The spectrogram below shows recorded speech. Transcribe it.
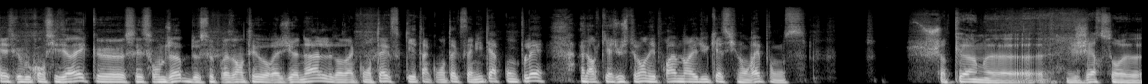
Est-ce que vous considérez que c'est son job de se présenter au régional dans un contexte qui est un contexte sanitaire complet, alors qu'il y a justement des problèmes dans l'éducation? Réponse. Chacun euh, gère son-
